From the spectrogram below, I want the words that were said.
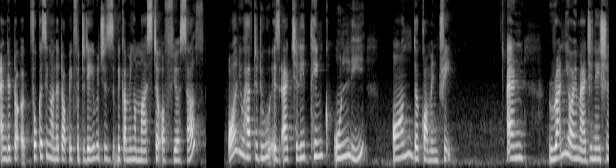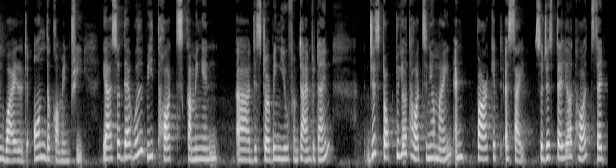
and to- focusing on the topic for today, which is becoming a master of yourself all you have to do is actually think only on the commentary and run your imagination wild on the commentary. Yeah, so there will be thoughts coming in, uh, disturbing you from time to time. Just talk to your thoughts in your mind and park it aside. So just tell your thoughts that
